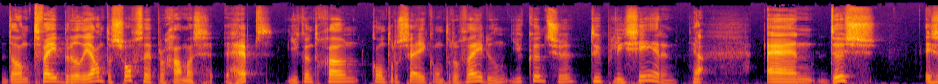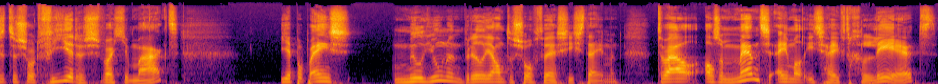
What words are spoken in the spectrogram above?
dan twee briljante softwareprogramma's hebt? Je kunt gewoon Ctrl-C, Ctrl-V doen. Je kunt ze dupliceren. Ja. En dus is het een soort virus wat je maakt. Je hebt opeens miljoenen briljante software systemen. Terwijl als een mens eenmaal iets heeft geleerd...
